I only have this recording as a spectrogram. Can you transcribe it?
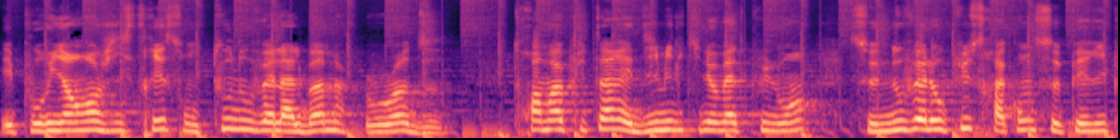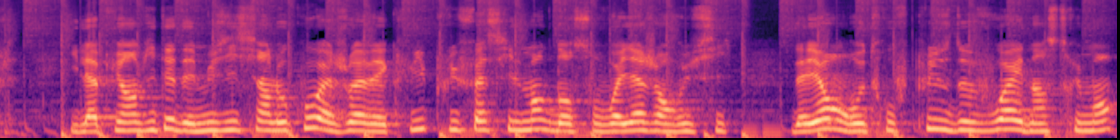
Et pour y enregistrer son tout nouvel album, Roads. Trois mois plus tard et 10 000 km plus loin, ce nouvel opus raconte ce périple. Il a pu inviter des musiciens locaux à jouer avec lui plus facilement que dans son voyage en Russie. D'ailleurs, on retrouve plus de voix et d'instruments,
